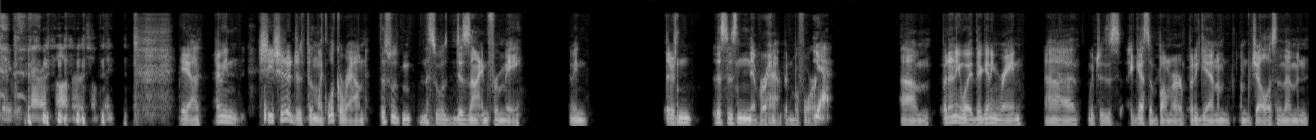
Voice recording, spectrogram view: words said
favorite marathoner or something. Yeah, I mean, she should have just been like, "Look around. This was this was designed for me." I mean, there's this has never happened before. Yeah, Um, but anyway, they're getting rain, uh, which is, I guess, a bummer. But again, I'm I'm jealous of them, and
